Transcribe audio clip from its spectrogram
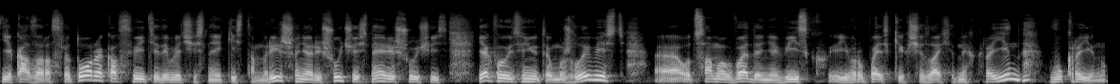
яка зараз риторика в світі, дивлячись на якісь там рішення, рішучість, нерішучість, як ви оцінюєте можливість е, от саме введення військ європейських чи західних країн в Україну?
